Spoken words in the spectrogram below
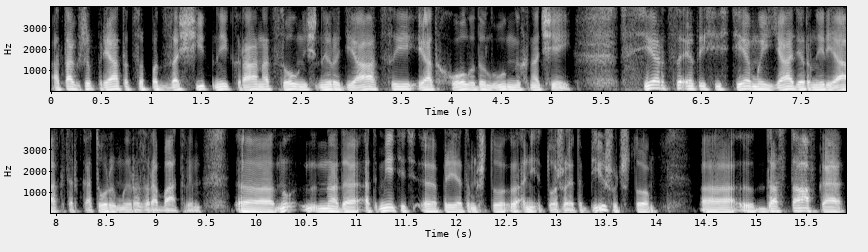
а также прятаться под защитный экран от солнечной радиации и от холода лунных ночей. Сердце этой системы — ядерный реактор, который мы разрабатываем. Э, ну, надо отметить э, при этом, что они тоже это пишут, что доставка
